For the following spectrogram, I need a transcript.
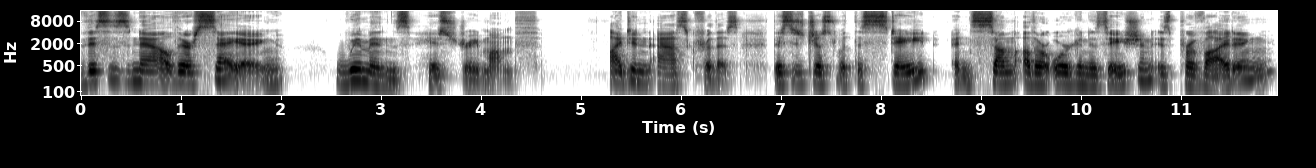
This is now, they're saying, Women's History Month. I didn't ask for this. This is just what the state and some other organization is providing.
